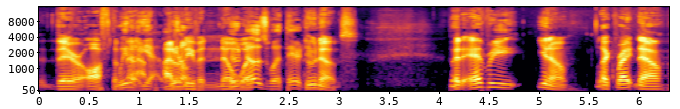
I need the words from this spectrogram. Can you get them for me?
they're off the We don't- yeah, I don't, don't- even know Who what. knows what they're doing? Who knows? But every you know, like right now,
